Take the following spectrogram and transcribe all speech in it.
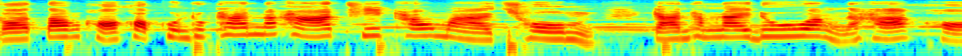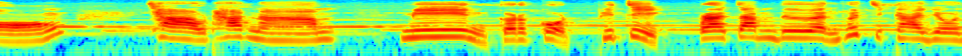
ก็ต้องขอขอบคุณทุกท่านนะคะที่เข้ามาชมการทำนายดวงนะคะของ ชาวท่าน้ำมีน กรกฎพิจิก ประจำเดือนพฤศจิกายน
